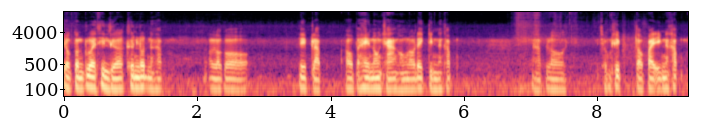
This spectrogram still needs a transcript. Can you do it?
ยกต้นกล้วยที่เหลือขึ้นรถนะครับ แล้วก็รีบกลับเอาไปให้น้องช้างของเราได้กินนะครับนะครับ เราชมคลิปต่อไปอีกนะครับ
